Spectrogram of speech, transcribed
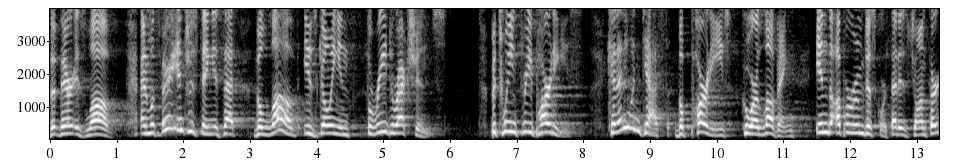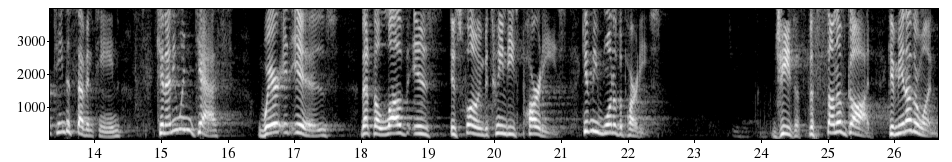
that there is love. And what's very interesting is that the love is going in three directions between three parties. Can anyone guess the parties who are loving in the upper room discourse? That is John 13 to 17. Can anyone guess where it is that the love is, is flowing between these parties? Give me one of the parties. Jesus. Jesus, the Son of God. Give me another one.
